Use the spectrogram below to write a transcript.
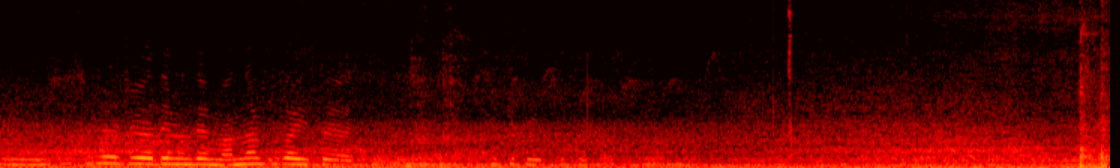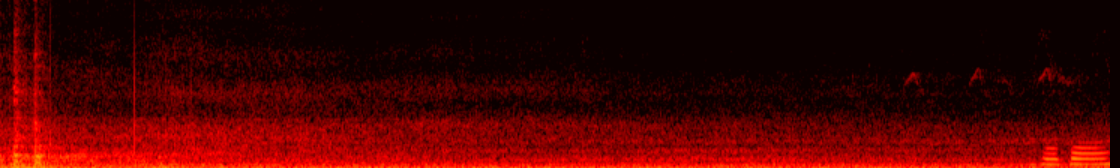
어, 수술해줘야 되는데 만날 수가 있어야지. 새끼도 있을 것 같고. 먹어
